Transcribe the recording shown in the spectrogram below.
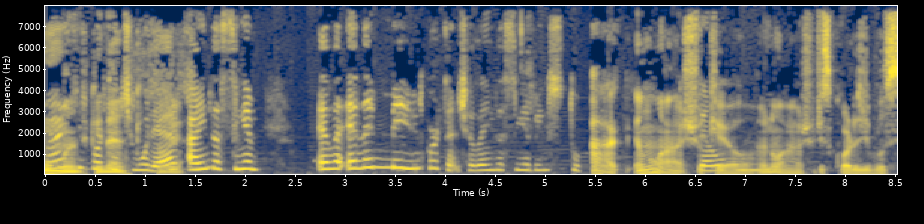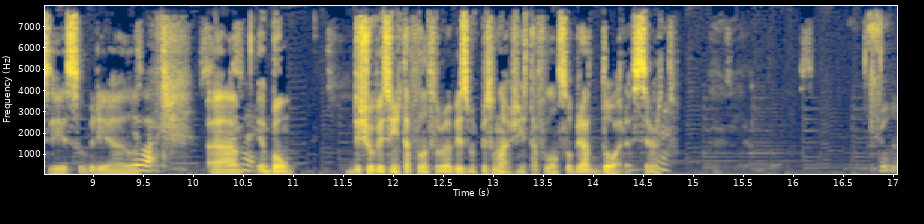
mais uma, importante né? mulher, ainda assim é ela, ela é meio importante, ela ainda assim é bem estúpida. Ah, eu não acho, então... Kel. Eu não acho. Discordo de você sobre ela. Eu acho. Ah, é. Bom, Deixa eu ver se a gente tá falando sobre a mesma personagem. A gente tá falando sobre a Dora, certo? É. Sim,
